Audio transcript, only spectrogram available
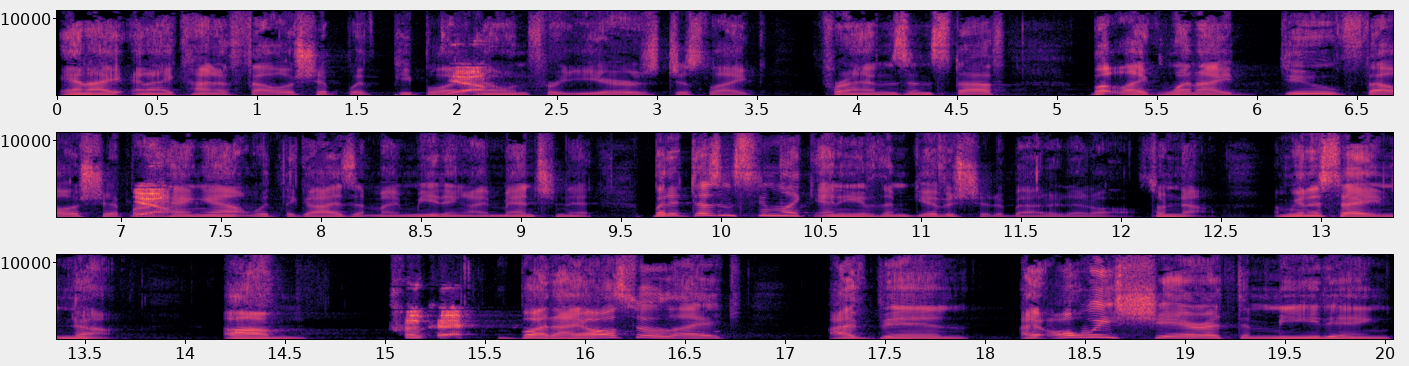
and i and i kind of fellowship with people Yeah. i've known for years just like friends and stuff but like when i do fellowship or Yeah. hang out with the guys at my meeting i mention it but it doesn't seem like any of them give a shit about it at all so no i'm gonna say no Um, Okay. but I also like I've been I always share at the meeting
